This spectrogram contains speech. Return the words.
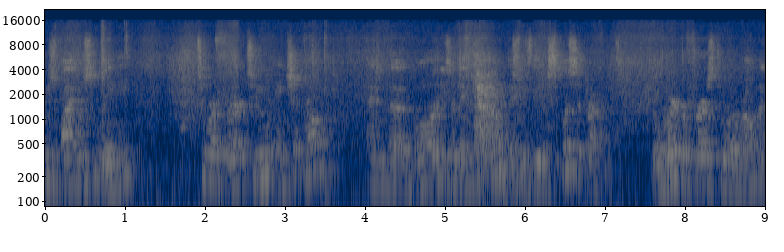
used by Mussolini to refer to ancient Rome and the glories of ancient Rome. This was the explicit reference. The word refers to a Roman,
